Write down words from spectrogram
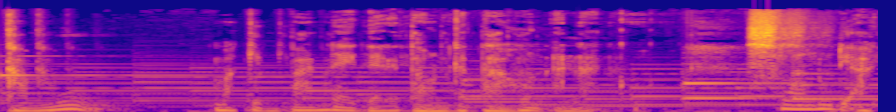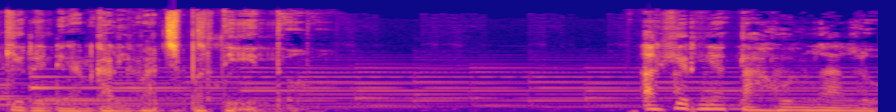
kamu makin pandai dari tahun ke tahun anakku. Selalu diakhiri dengan kalimat seperti itu. Akhirnya tahun lalu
